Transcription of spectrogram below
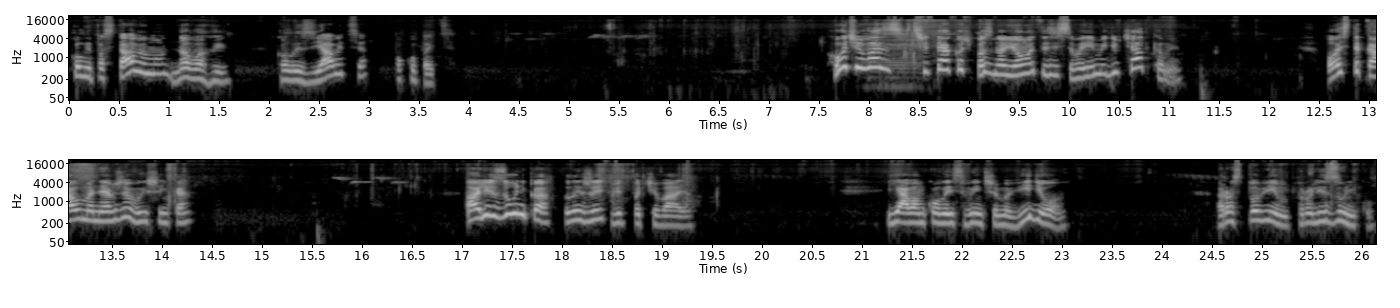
коли поставимо на ваги, коли з'явиться покупець. Хочу вас ще також познайомити зі своїми дівчатками. Ось така в мене вже вишенька. А лізунька лежить, відпочиває. Я вам колись в іншому відео розповім про лізуньку.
